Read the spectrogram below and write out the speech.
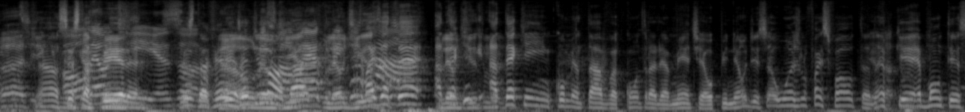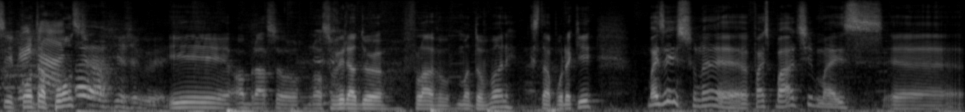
amor, gente. Não, sexta-feira. Sexta-feira é dia de maldade. Mas até, até, quem, até quem comentava contrariamente a opinião disse: ah, o Ângelo faz falta, né? Porque é bom ter esse contraponto. E um abraço ao nosso vereador Flávio Mantovani, que está por aqui. Mas é isso, né? Faz parte, mas é...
